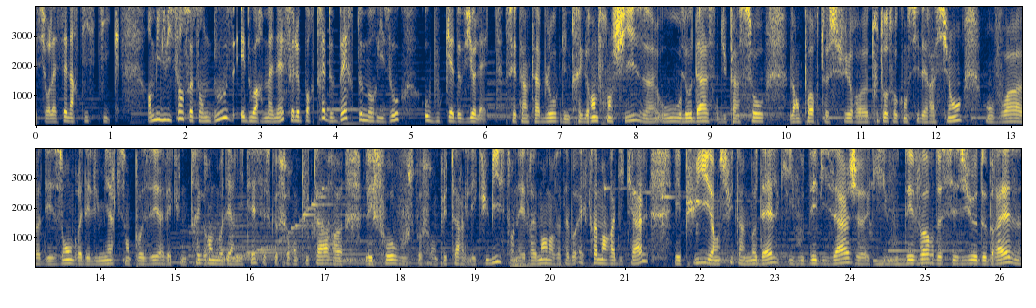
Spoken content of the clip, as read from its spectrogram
sur la scène artistique. En 1872, Édouard Manet fait le portrait de Berthe Morisot au bouquet de violettes. C'est un tableau d'une très grande franchise où l'audace du pinceau l'emporte sur euh, toute autre considération. On voit euh, des ombres et des lumières qui sont posées avec une très grande modernité. C'est ce que feront plus tard euh, les fauves ou ce que feront plus tard les cubistes. On est vraiment dans un tableau extrêmement radical. Et puis ensuite un modèle qui vous dévisage, qui vous dévore de ses yeux de braise.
